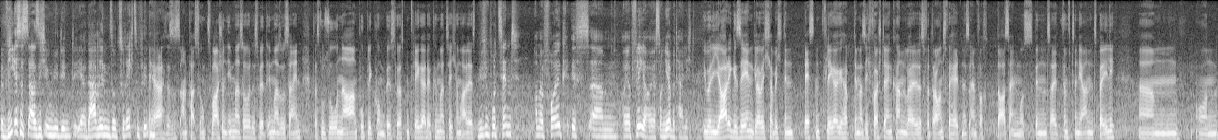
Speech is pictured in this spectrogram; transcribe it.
Wie ist es da, sich irgendwie den, ja, darin so zurechtzufinden? Ja, das ist Anpassung. Es war schon immer so, das wird immer so sein, dass du so nah am Publikum bist. Du hast einen Pfleger, der kümmert sich um alles. Wie viel Prozent am Erfolg ist ähm, euer Pfleger, euer Sonier beteiligt? Über die Jahre gesehen, glaube ich, habe ich den besten Pfleger gehabt, den man sich vorstellen kann, weil das Vertrauensverhältnis einfach da sein muss. Ich bin seit 15 Jahren jetzt bei Illy ähm, und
